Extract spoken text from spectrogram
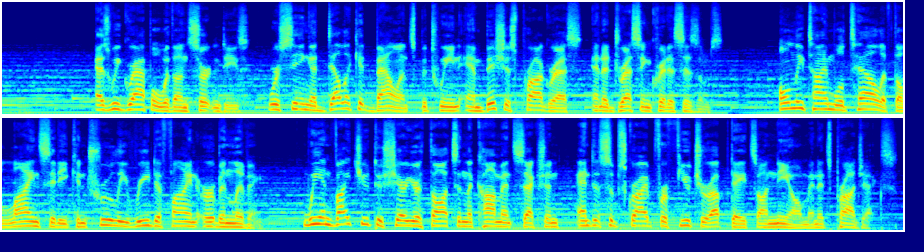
As we grapple with uncertainties, we're seeing a delicate balance between ambitious progress and addressing criticisms. Only time will tell if the Line City can truly redefine urban living. We invite you to share your thoughts in the comments section and to subscribe for future updates on NEOM and its projects.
